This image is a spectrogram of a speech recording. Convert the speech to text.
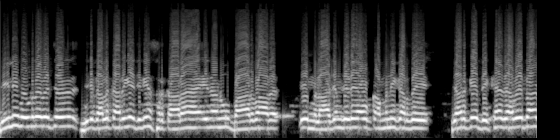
ਬਿਜਲੀ ਬੋਰਡ ਦੇ ਵਿੱਚ ਜੇ ਗੱਲ ਕਰੀਏ, ਜਿਹੜੀਆਂ ਸਰਕਾਰਾਂ ਹੈ ਇਹਨਾਂ ਨੂੰ ਬਾਰ-ਬਾਰ ਇਹ ਮੁਲਾਜ਼ਮ ਜਿਹੜੇ ਆ, ਉਹ ਕੰਮ ਨਹੀਂ ਕਰਦੇ। ਜਦ ਕਿ ਦੇਖਿਆ ਜਾਵੇ ਤਾਂ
